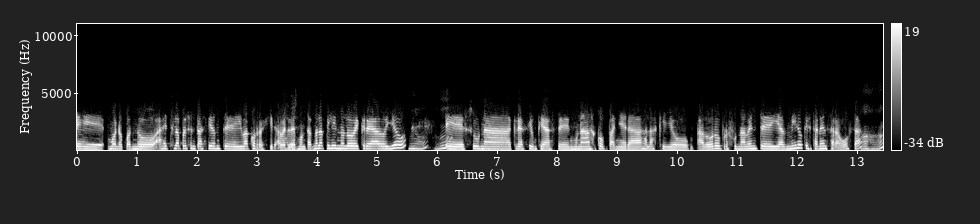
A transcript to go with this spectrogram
Eh, bueno, cuando has hecho la presentación te iba a corregir. A ver, Desmontando la Pili no lo he creado yo. es una creación que hacen unas compañeras a las que yo adoro profundamente y admiro, que están en Zaragoza.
